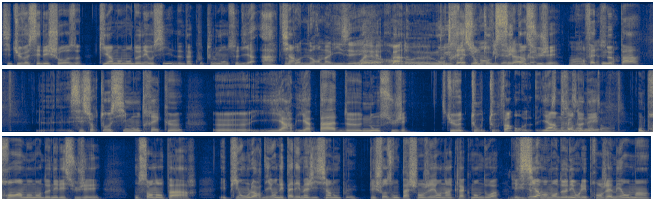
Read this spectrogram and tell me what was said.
si tu veux, c'est des choses qui, à un moment donné aussi, d'un coup, tout le monde se dit ah tiens, pour normaliser, ouais, rendre bah, montrer surtout que c'est un sujet. en fait, ne pas. C'est surtout aussi montrer que il euh, n'y a, y a, pas de non-sujet. Si tu veux, tout, il y a un moment donné, on prend à un moment donné les sujets, on s'en empare, et puis on leur dit, on n'est pas des magiciens non plus. Les choses vont pas changer en un claquement de doigts. Mais si à un moment donné, on les prend jamais en main,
